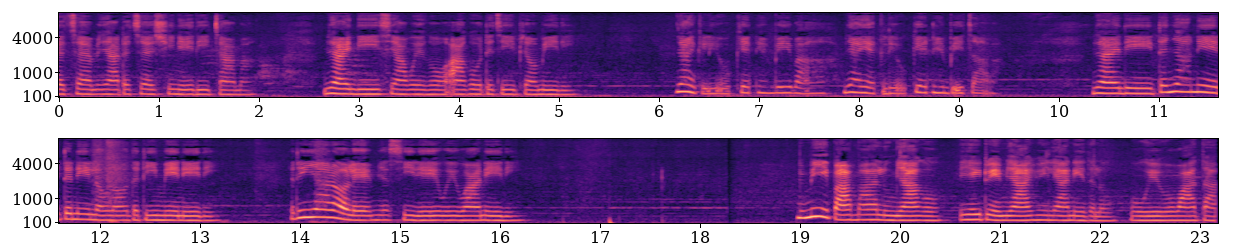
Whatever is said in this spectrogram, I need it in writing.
တစ်ချက်မရတစ်ချက်ရှိနေသည်ကြားမှာမြိုင်သည်ဆရာဝန်ကိုအာကိုတကြီးပြောမိသည်မြိုင်ကလေးကိုကဲတင်ပေးပါမြိုင်ရဲ့ကလေးကိုကဲတင်ပေးကြပါမြိုင်သည်တညနှင့်တနေ့လုံးလုံးတတိမေးနေသည်တတိရတော့လဲမျက်စိတွေဝေဝါးနေသည် မိမိပါမလူများကိုအရေးတွေများရွေးလျားနေသလိုဝေဝဝါသာ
